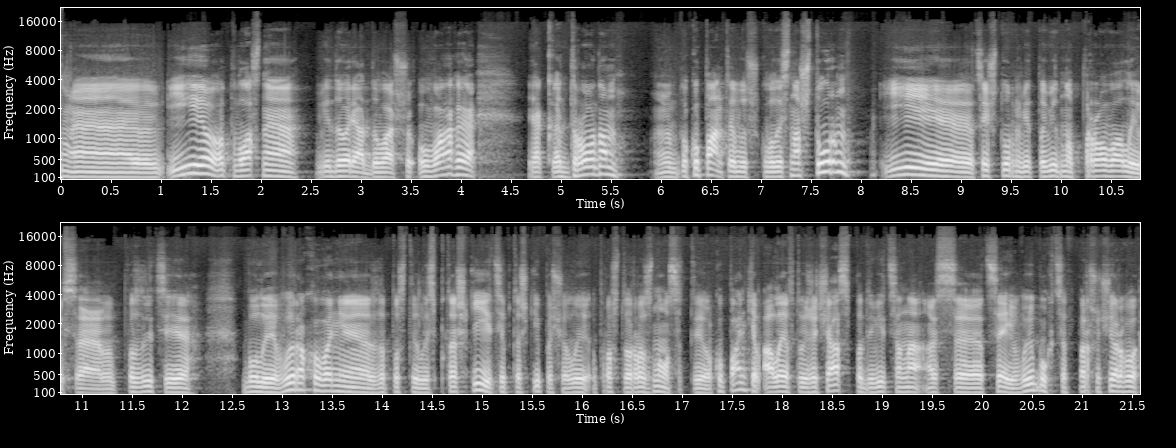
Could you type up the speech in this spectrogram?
Е, І от, власне, відеоряд до вашої уваги, як дроном е, окупанти вишукувались на штурм, і е, цей штурм відповідно провалився. Позиції були вираховані, запустились пташки, і ці пташки почали просто розносити окупантів. Але в той же час подивіться на ось е, цей вибух. Це в першу чергу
